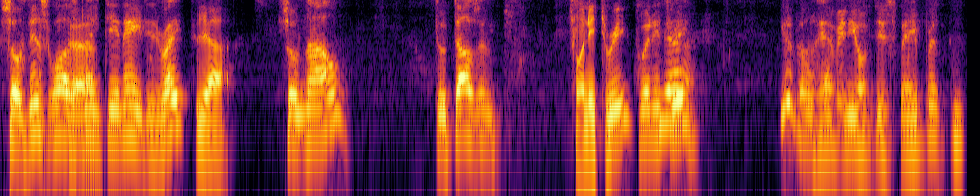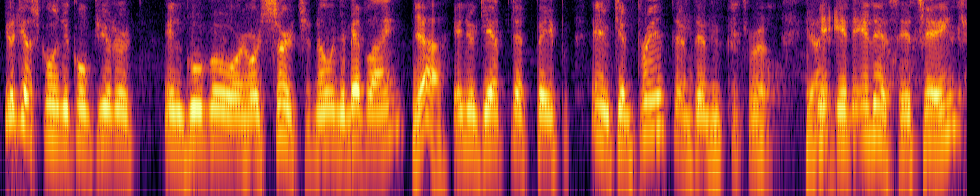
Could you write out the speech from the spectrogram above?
So this was Yeah. 1980, right? Yeah. So now, 2023, 23? Yeah. You don't have any of these papers. You just go on the computer in Google or, or search, you know, in the Medline, Yeah. and you get that paper. And you can print, and then you can throw. Yeah. It, it, it is, it changed.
